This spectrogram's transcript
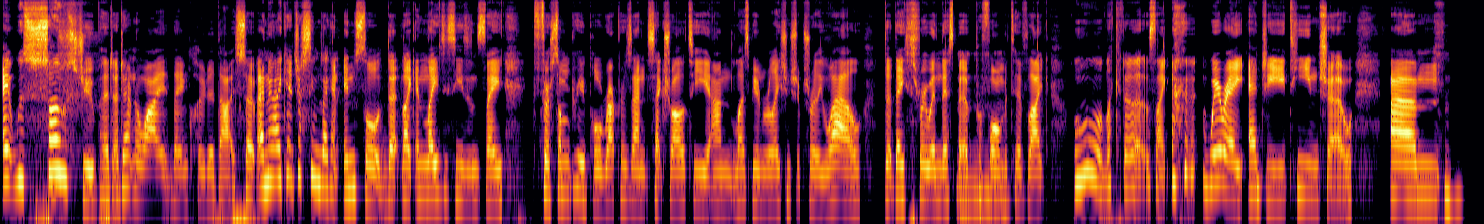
It was so stupid. I don't know why they included that. So and like it just seems like an insult that like in later seasons they for some people represent sexuality and lesbian relationships really well that they threw in this bit of performative like, "Oh, look at us. Like we're a edgy teen show." Um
